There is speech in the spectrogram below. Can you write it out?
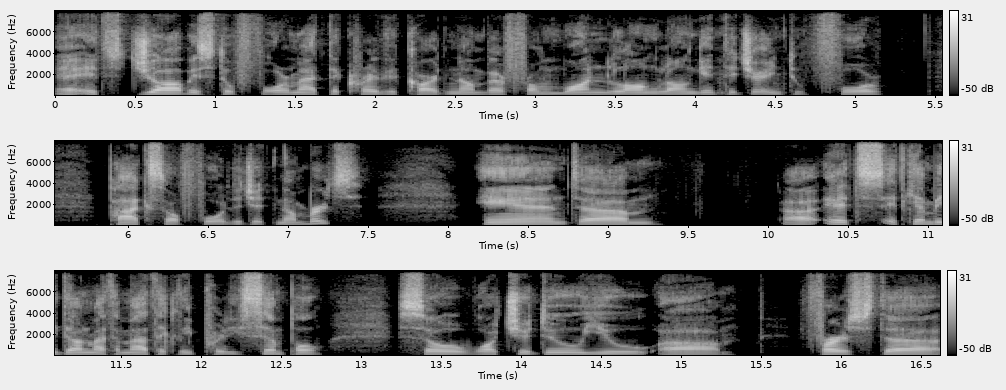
Uh, its job is to format the credit card number from one long, long integer into four packs of four-digit numbers. And um, uh, it's it can be done mathematically pretty simple. So what you do, you um, first uh,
